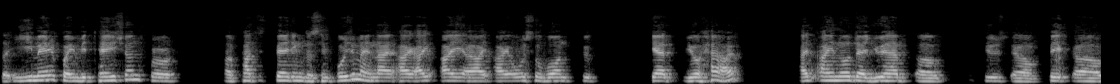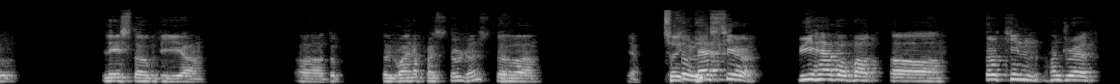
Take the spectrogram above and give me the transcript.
the email for invitation for participating the symposium. And I, I, I, I, I also want to get your help. I, I know that you have a huge, big list of the uh, uh, the the rhinoplasty surgeons. So um, yeah. So, so last year we have about uh, 1,300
